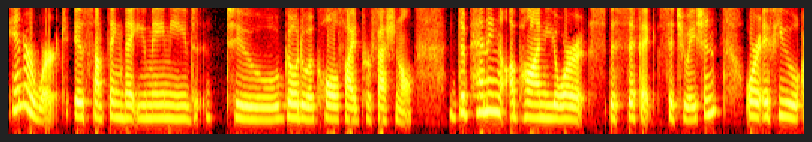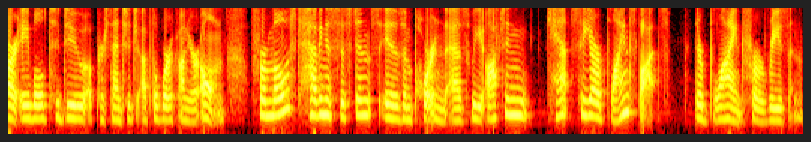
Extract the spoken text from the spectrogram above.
Inner work is something that you may need to go to a qualified professional, depending upon your specific situation, or if you are able to do a percentage of the work on your own. For most, having assistance is important as we often can't see our blind spots. They're blind for a reason.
